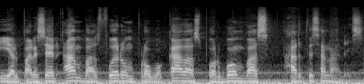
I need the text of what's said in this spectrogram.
y al parecer ambas fueron provocadas por bombas artesanales.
